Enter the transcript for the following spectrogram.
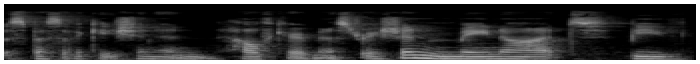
a specification in healthcare administration may not be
